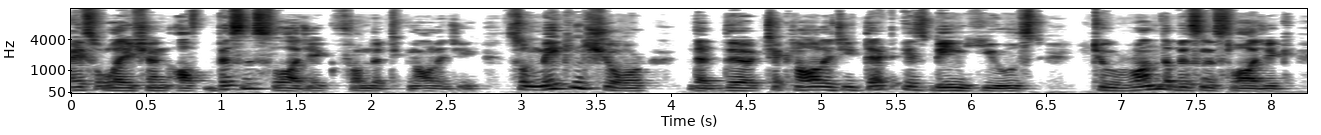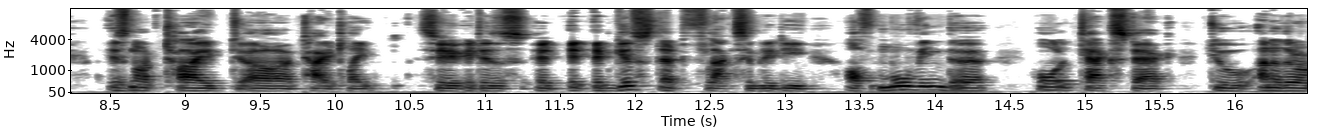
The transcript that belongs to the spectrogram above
isolation of business logic from the technology. So making sure that the technology that is being used to run the business logic is not tied uh, tightly. So it is it, it, it, gives that flexibility of moving the whole tech stack to another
